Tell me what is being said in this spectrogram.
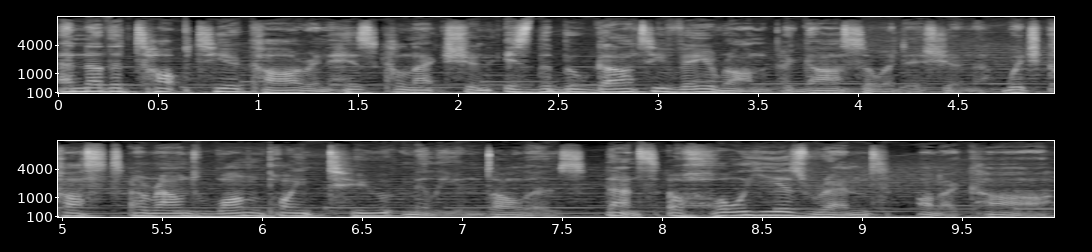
Another top-tier car in his collection is the Bugatti Veyron Pegaso Edition, which costs around $1.2 million. That's a whole year's rent on a car.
